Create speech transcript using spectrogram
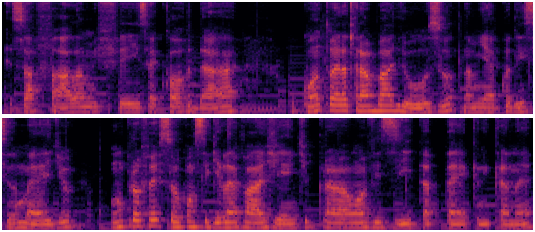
Essa fala me fez recordar o quanto era trabalhoso na minha época do ensino médio um professor conseguir levar a gente para uma visita técnica, né?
